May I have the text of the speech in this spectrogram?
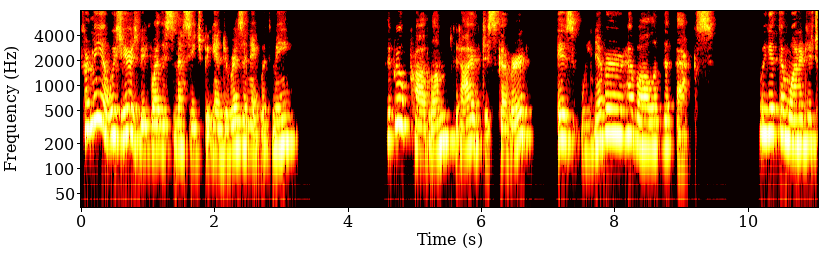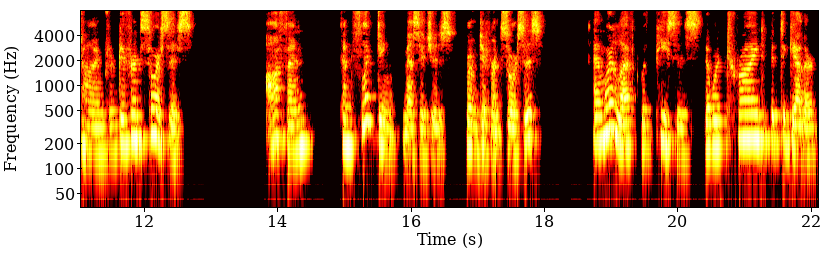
For me, it was years before this message began to resonate with me. The real problem that I've discovered is we never have all of the facts. We get them one at a time from different sources, often conflicting messages from different sources, and we're left with pieces that we're trying to put together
